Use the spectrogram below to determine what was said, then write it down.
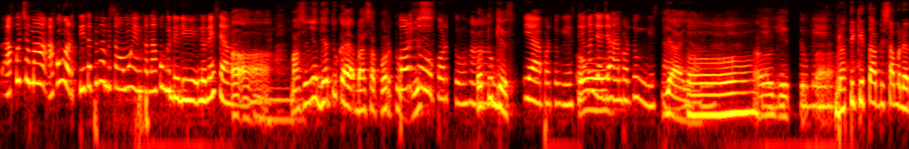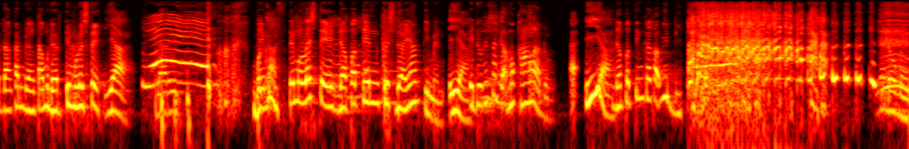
aku cuma aku ngerti tapi nggak bisa ngomongin karena aku gede di Indonesia. Oh, oh, oh. Maksudnya dia tuh kayak bahasa Portugis. Portu, Portu. ha. Portugis. Iya, Portugis. Dia kan Oh. jajahan Portugis kan. Iya, iya. Oh. Oh, gitu, beda. Pak. Berarti kita bisa mendatangkan bintang tamu dari Timur Leste. Iya. Yeay. Tim, Bekas. Timur Leste Nah, dapetin. Chris Dayanti, men. Iya. Indonesia nggak mau kalah dong. Eh, iya. Dapetin kakak Widi. Iya dong, men.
